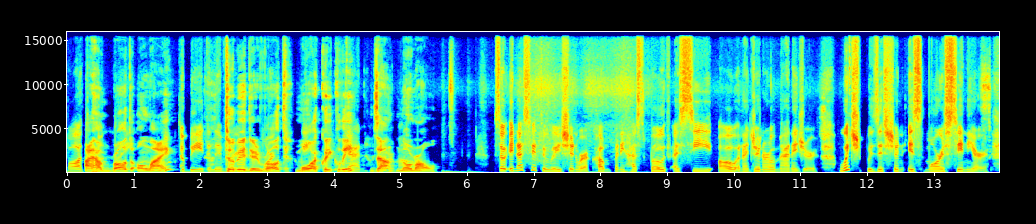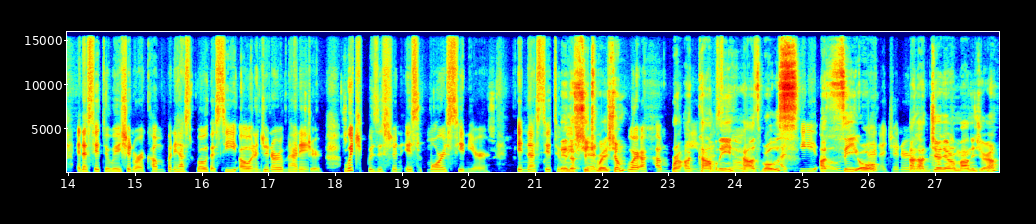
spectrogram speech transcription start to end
bought I have bought online to be delivered to be more delivered quickly more quickly than than normal. Normal. So, in a situation where a company has both a CEO and a general manager, which position is more senior? In a situation where a company has both a CEO and a general manager, which position is more senior? In a In a situation situation where a where a company has both has a both a CEO CEO and a and general a general manager,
